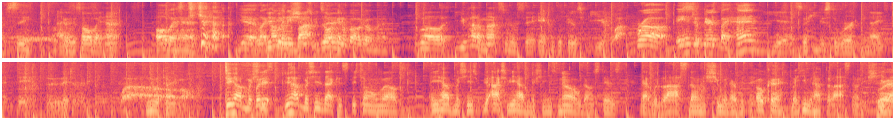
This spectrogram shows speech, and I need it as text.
I see. And it Okay. was all by hand. All by hand. Yeah. Yeah, like how many shoes we talking then- about though, man? Well, you had a maximum of say 800 pairs for the year. Wow. Bruh, 800 pairs by hand? Yeah, so he used to work night and day, literally. Wow. No time off. Do you have machines? it- you have machines that can stitch on well, and you have machines. You actually have machines now downstairs that would last down the shoe and everything. Okay. But he would have to last down the shoe. Right,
